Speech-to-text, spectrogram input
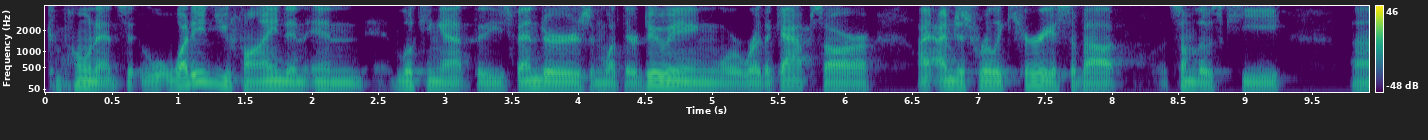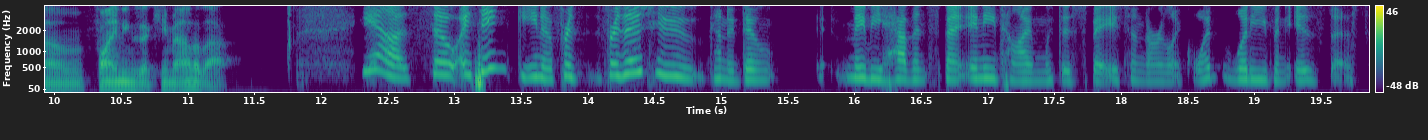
components, what did you find in in looking at these vendors and what they're doing or where the gaps are? I, am just really curious about some of those key um, findings that came out of that. Yeah, so I think you know for for those who kind of don't maybe haven't spent any time with this space and are like what what even is this?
